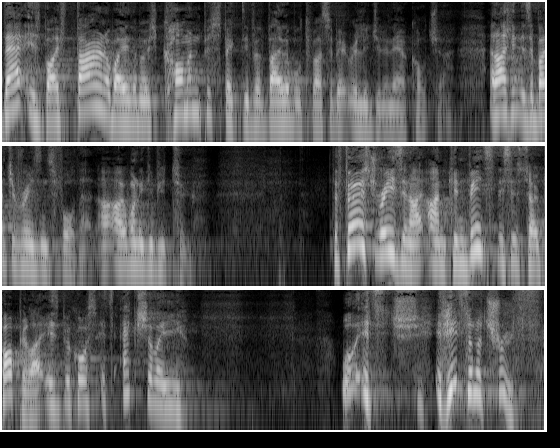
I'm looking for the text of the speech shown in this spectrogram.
that is by far and away the most common perspective available to us about religion in our culture. And I think there's a bunch of reasons for that. I, I want to give you two. The first reason I, am convinced this is so popular is because it's actually, well, it's, it hits on a truth.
